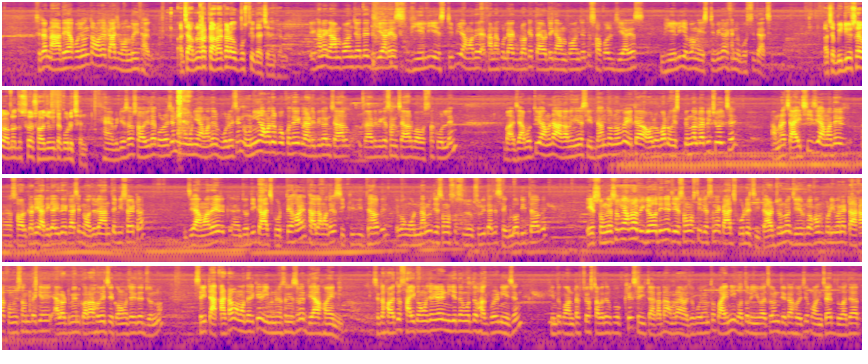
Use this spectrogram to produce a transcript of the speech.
সেটা না দেওয়া পর্যন্ত আমাদের কাজ বন্ধই থাকবে। আচ্ছা আপনারা কারা কারা উপস্থিত আছেন এখানে? এখানে গ্রাম পঞ্চায়েতের জিআরএস ভিএলই এসটিপি আমাদের খানাকুল এক ব্লকে তেরোটি গ্রাম পঞ্চায়েতে সকল জিআরএস ভিএলই এবং এসটিপিরা এখানে উপস্থিত আছে। আচ্ছা বিডিও সাহেব আপনাদের সঙ্গে সহযোগিতা করেছেন? হ্যাঁ ভিডিও সাহেব সহযোগিতা করেছেন এবং উনি আমাদের বলেছেন উনিও আমাদের পক্ষ থেকে ক্লারিফিকেশন চার ক্লারিফিকেশন চার ব্যবস্থা করলেন। বা যাবতীয় আমরা আগামী দিনে সিদ্ধান্ত নেব এটা অল ওভার ওয়েস্ট বেঙ্গল ব্যাপী চলছে। আমরা চাইছি যে আমাদের সরকারি আধিকারিকদের কাছে নজরে আনতে বিষয়টা। যে আমাদের, যদি কাজ করতে হয়, তাহলে আমাদের স্বীকৃতি দিতে হবে এবং অন্যান্য যে সমস্ত সুযোগ সুবিধা আছে, সেগুলোও দিতে হবে। এর সঙ্গে সঙ্গে আমরা বিগত দিনে যে সমস্ত ইলেকশনে কাজ করেছি, তার জন্য যে রকম পরিমাণে টাকা কমিশন থেকে অ্যালটমেন্ট করা হয়েছে কর্মচারীদের জন্য, সেই টাকাটাও আমাদেরকে রিমিউনারেশন হিসেবে দেওয়া হয়নি। সেটা হয়তো স্থায়ী কর্মচারীরা নিজেদের মধ্যে ভাগ করে নিয়েছেন, কিন্তু কন্ট্রাকচুয়াল স্টাফেদের পক্ষে সেই টাকাটা আমরা আজও পর্যন্ত পাইনি। গত নির্বাচন যেটা হয়েছে পঞ্চায়েত দু হাজার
